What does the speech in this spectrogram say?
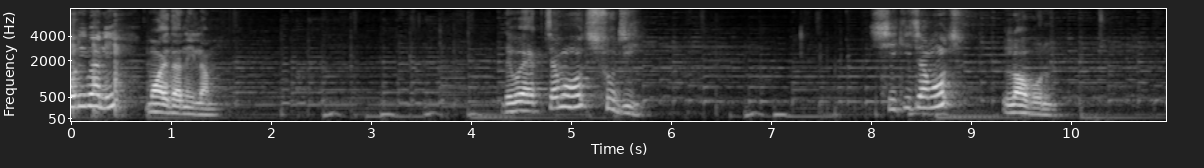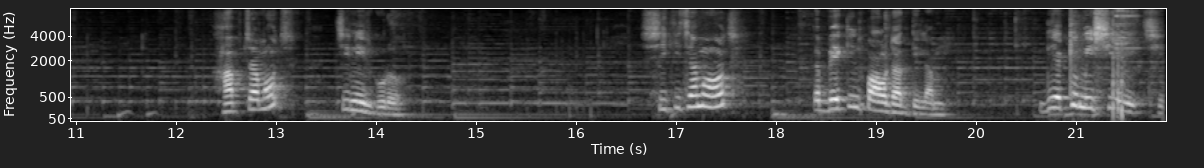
পরিমাণই ময়দা নিলাম। দেব এক চামচ সুজি, সিকি চামচ লবণ, হাফ চামচ চিনির গুঁড়ো, সিকি চামচ তা বেকিং পাউডার দিলাম, দিয়ে একটু মিশিয়ে নিচ্ছি।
